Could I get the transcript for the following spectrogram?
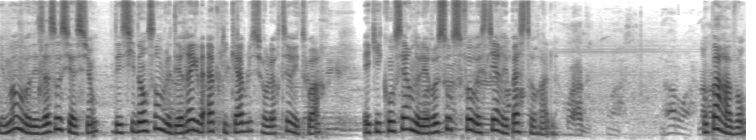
Les membres des associations décident ensemble des règles applicables sur leur territoire et qui concernent les ressources forestières et pastorales. Auparavant,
